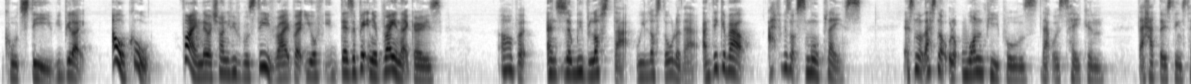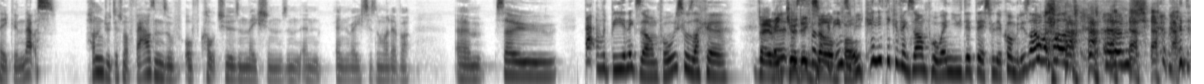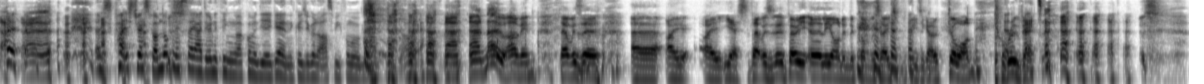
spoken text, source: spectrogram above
called Steve, you'd be like, oh, cool, fine. There are Chinese people called Steve, right? But there's a bit in your brain that goes, oh, but and so we've lost that. We lost all of that. And think about Africa's not a small place. It's not. That's not one people's that was taken. That had those things taken. That was hundreds, if not thousands, of, of cultures and nations and, and, and races and whatever. Um, so that would be an example. This was like a very uh, good example. Like. Can you think of an example when you did this with your comedies? Oh my god, um, that's quite stressful. I'm not going to say I do anything in my comedy again because you're going to ask me for more examples. Oh, no, I mean that was a, uh, I, I, yes, that was very early on in the conversation for me to go. Go on, prove it.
